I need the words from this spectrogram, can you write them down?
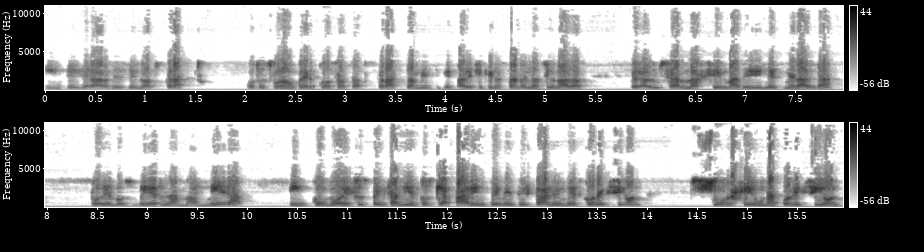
integrar desde lo abstracto. Nosotros podemos ver cosas abstractamente que parece que no están relacionadas, pero al usar la gema de la esmeralda, podemos ver la manera en cómo esos pensamientos que aparentemente están en desconexión, surge una conexión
